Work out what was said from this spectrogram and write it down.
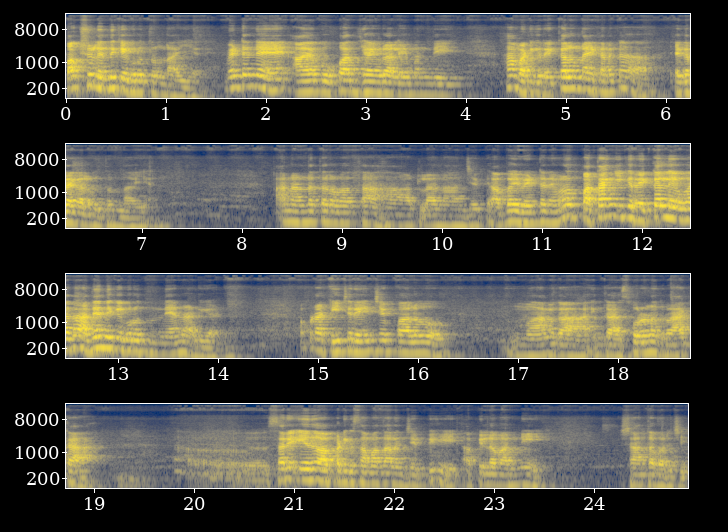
పక్షులు ఎందుకు ఎగురుతున్నాయి అని. వెంటనే ఆ యొక్క ఉపాధ్యాయురాలు ఏమంది? వాటికి రెక్కలు ఉన్నాయి కనుక ఎగరగలుగుతున్నాయి అని. అని అన్న తర్వాత ఆహా అట్లానా అని చెప్పి అబ్బాయి వెంటనే పతంగికి రెక్కలు లేవు కదా అదెందుకు ఎగురుతుంది అని అడిగాడు. అప్పుడు ఆ టీచర్ ఏం చెప్పాలో ఆమెకు ఇంకా స్ఫురణకు రాక సరే ఏదో అప్పటికి సమాధానం చెప్పి ఆ పిల్లవాడిని శాంతపరిచి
